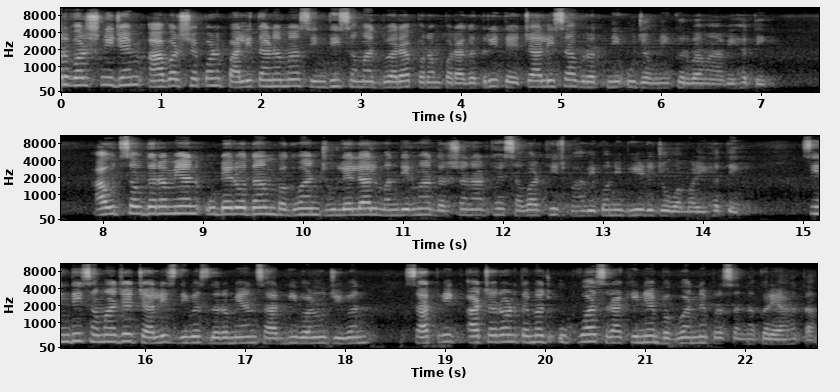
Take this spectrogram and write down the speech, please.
દર વર્ષની જેમ આ વર્ષે પણ પાલિતાણામાં સિંધી સમાજ દ્વારા પરંપરાગત રીતે ચાલીસા વ્રતની ઉજવણી કરવામાં આવી હતી. આ ઉત્સવ દરમિયાન ઉડેરોધામ ભગવાન ઝૂલેલાલ મંદિરમાં દર્શનાર્થે સવારથી જ ભાવિકોની ભીડ જોવા મળી હતી. સિંધી સમાજે ચાલીસ દિવસ દરમિયાન સાદગીવાળું જીવન, સાત્વિક આચરણ તેમજ ઉપવાસ રાખીને ભગવાનને પ્રસન્ન કર્યા હતા.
